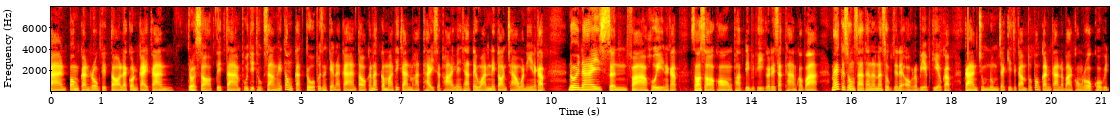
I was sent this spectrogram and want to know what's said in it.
การป้องกันโรคติดต่อและกลไกการตรวจสอบติดตามผู้ที่ถูกสั่งให้ต้องกักตัวเพื่อสังเกตอาการต่อคณะกรรมาการมหาดไทยสภาแห่งชาติไต้หวันในตอนเช้าวันนี้นะครับ โดยนายเซินฟาหุยนะครับ สสของพรรคดีบีพีก็ได้ซักถามครับว่า แม้กระทรวงสาธารณสุขจะได้ออกระเบียบเกี่ยวกับการชุมนุมจากกิจกรรมเพื่อป้องกันการระบาดของโรคโควิด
